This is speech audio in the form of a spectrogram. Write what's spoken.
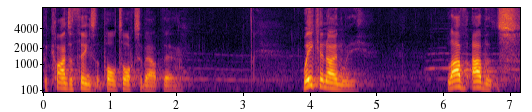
the kinds of things that Paul talks about there. We can only love others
